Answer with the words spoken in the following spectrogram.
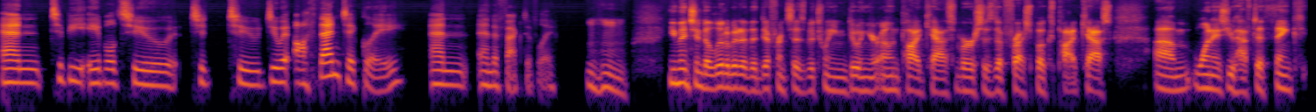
and to be able to to to do it authentically and and effectively. Mm-hmm. You mentioned a little bit of the differences between doing your own podcast versus the FreshBooks podcast. Um, one is you have to think,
